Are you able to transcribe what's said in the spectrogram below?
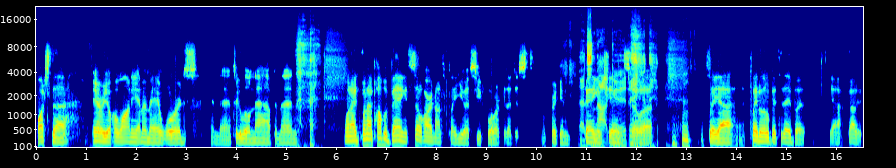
watched the Ariel Helwani MMA awards, and then took a little nap, and then when I when I pop a bang, it's so hard not to play UFC four because I just I'm freaking That's banging chin. good. So uh, so yeah, played a little bit today, but yeah, got it.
